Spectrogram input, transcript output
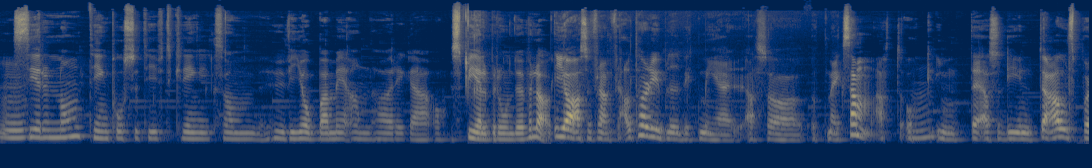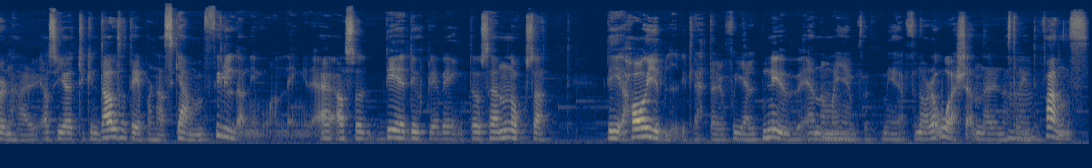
Mm. Ser du någonting positivt kring liksom hur vi jobbar med anhöriga och spelberoende överlag? Ja, alltså framförallt har det ju blivit mer alltså, uppmärksammat och Mm. inte, alltså det är ju inte alls på den här, alltså jag tycker inte alls att det är på den här skamfyllda nivån längre. Alltså det, det upplever jag inte och sen också att det har ju blivit lättare att få hjälp nu än om man Mm. jämför med för några år sedan när det nästan Mm. inte fanns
